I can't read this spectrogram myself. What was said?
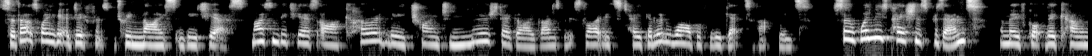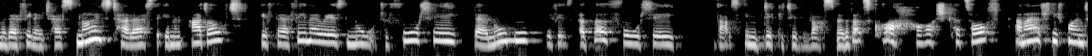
So that's why you get a difference between NICE and BTS. NICE and BTS are currently trying to merge their guidelines, but it's likely to take a little while before we get to that point. So when these patients present and they've got they come in with their FeNO test, NICE tell us that in an adult, if their FeNO is 0 to 40, they're normal. If it's above 40, that's indicative of asthma, but that's quite a harsh cutoff. And I actually find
